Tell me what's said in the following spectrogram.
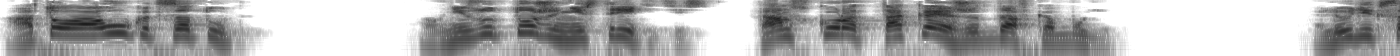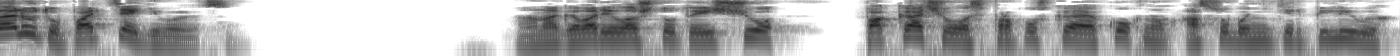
А то аукаться тут. Внизу тоже не встретитесь. Там скоро такая же давка будет. Люди к салюту подтягиваются. Она говорила что-то еще, покачивалась, пропуская к окнам особо нетерпеливых,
